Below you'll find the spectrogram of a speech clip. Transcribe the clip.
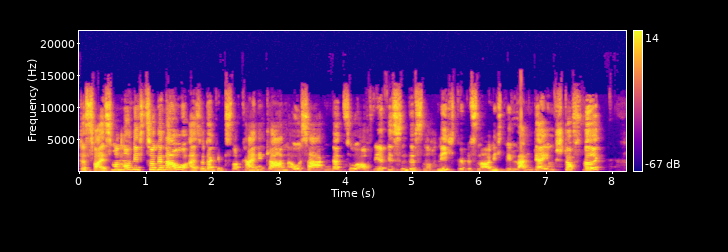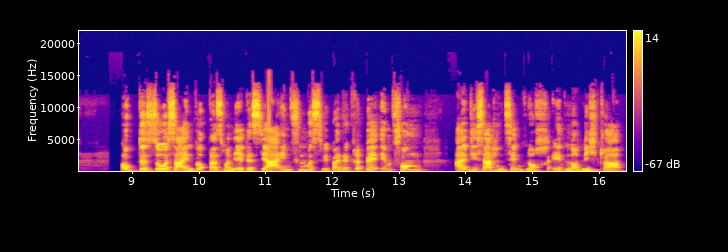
Das weiß man noch nicht so genau. Also da gibt es noch keine klaren Aussagen dazu. Auch wir wissen das noch nicht. Wir wissen auch nicht, wie lang der Impfstoff wirkt. Ob das so sein wird, dass man jedes Jahr impfen muss, wie bei der Grippeimpfung, all die Sachen sind noch eben noch nicht klar.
